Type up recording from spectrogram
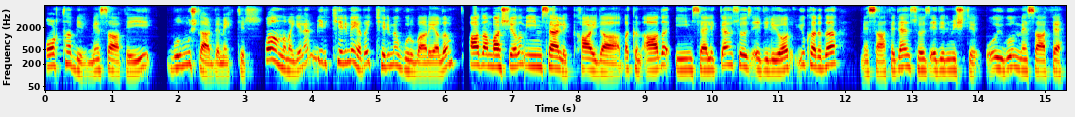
orta bir mesafeyi bulmuşlar demektir. Bu anlama gelen bir kelime ya da kelime grubu arayalım. A'dan başlayalım. İyimserlik. Hayda. Bakın A'da iyimserlikten söz ediliyor. Yukarıda mesafeden söz edilmişti. Uygun mesafe.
